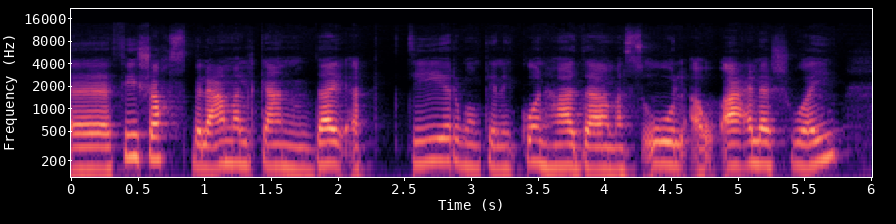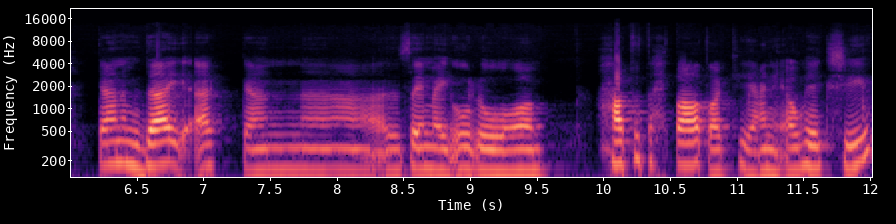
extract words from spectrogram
آه، في شخص بالعمل كان مضايقك كتير ممكن يكون هذا مسؤول أو أعلى شوي. كان مضايقك كان آه، زي ما يقولوا حاطط حطاطك يعني أو هيك شيء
